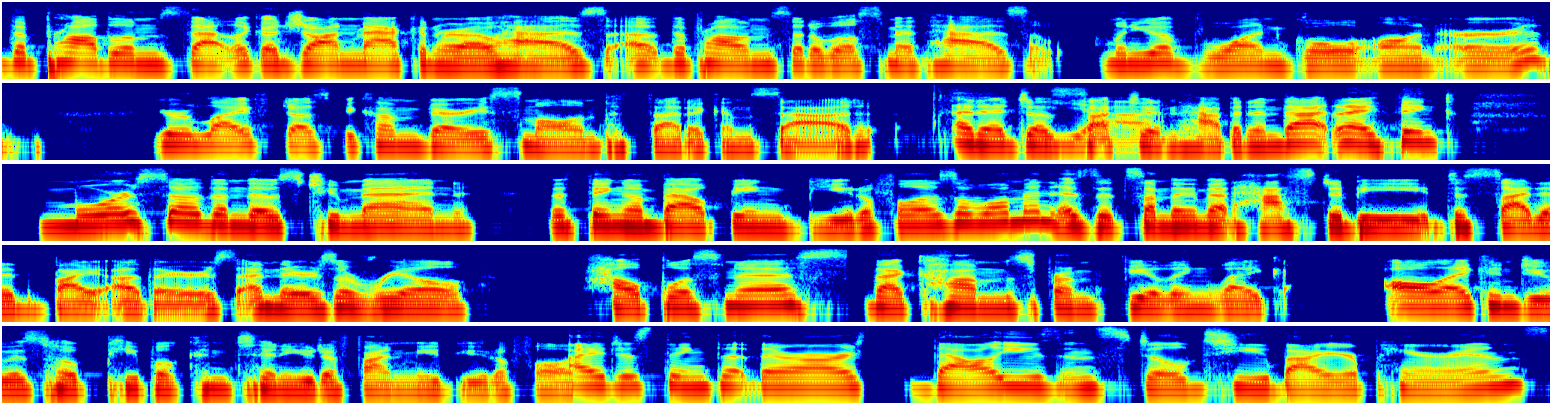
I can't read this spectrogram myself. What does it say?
the problems that like a John McEnroe has, uh, the problems that a Will Smith has. When you have one goal on earth, your life does become very small and pathetic and sad. And it does Yeah. suck to inhabit in that. And I think more so than those two men, the thing about being beautiful as a woman is it's something that has to be decided by others. And there's a real helplessness that comes from feeling like all I can do is hope people continue to find me beautiful. I just think that there are values instilled to you by your parents,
